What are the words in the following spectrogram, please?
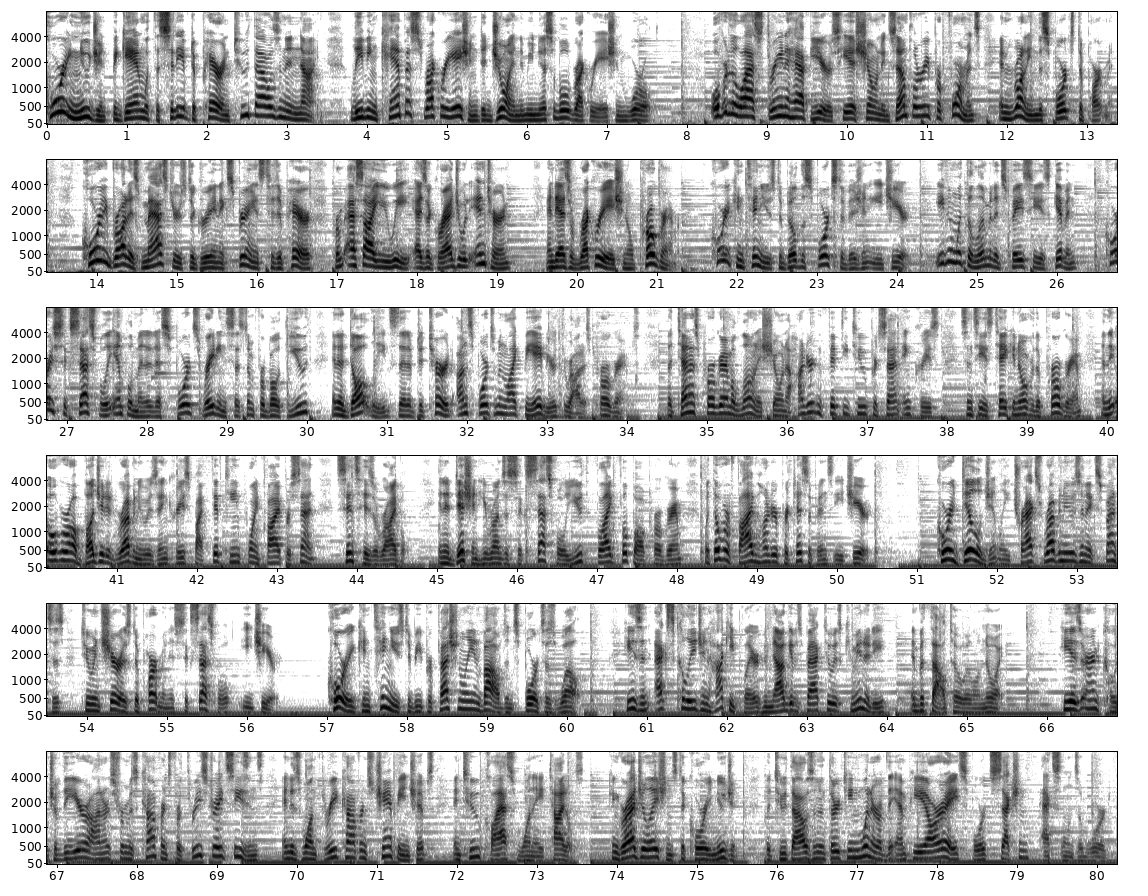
Cory Newgent began with the city of Des Peres in 2009, leaving campus recreation to join the municipal recreation world. Over the last three and a half years, he has shown exemplary performance in running the sports department. Cory brought his master's degree and experience to Des Peres from SIUE as a graduate intern and as a recreational programmer. Cory continues to build the sports division each year. Even with the limited space he is given, Cory successfully implemented a sports rating system for both youth and adult leagues that have deterred unsportsmanlike behavior throughout his programs. The tennis program alone has shown a 152% increase since he has taken over the program, and the overall budgeted revenue has increased by 15.5% since his arrival. In addition, he runs a successful youth flag football program with over 500 participants each year. Cory diligently tracks revenues and expenses to ensure his department is successful each year. Cory continues to be professionally involved in sports as well. He is an ex collegiate hockey player who now gives back to his community in Bethalto, Illinois. He has earned Coach of the Year honors from his conference for three straight seasons and has won three conference championships and two Class 1A titles. Congratulations to Cory Newgent, the 2013 winner of the MPRA Sports Section Excellence Award.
